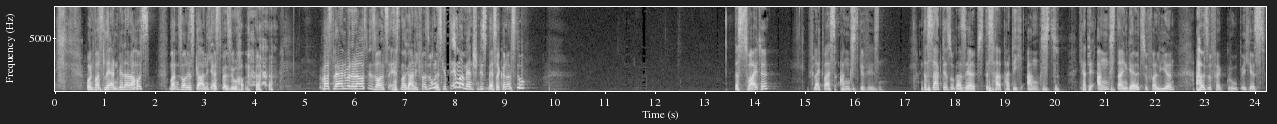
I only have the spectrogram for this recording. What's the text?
Und was lernen wir daraus? Man soll es gar nicht erst versuchen. Was lernen wir daraus? Wir sollen es erstmal gar nicht versuchen. Es gibt immer Menschen, die es besser können als du. Das zweite, vielleicht war es Angst gewesen. Und das sagt er sogar selbst. Deshalb hatte ich Angst. Ich hatte Angst, dein Geld zu verlieren, also vergrub ich es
